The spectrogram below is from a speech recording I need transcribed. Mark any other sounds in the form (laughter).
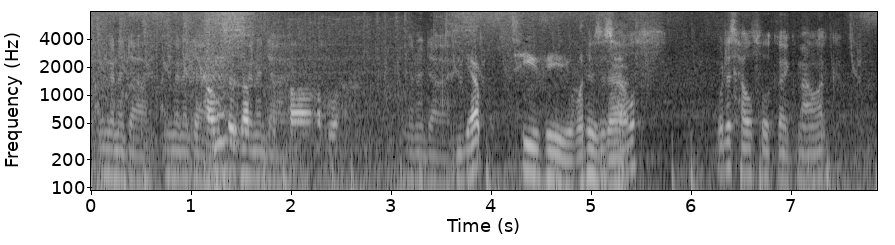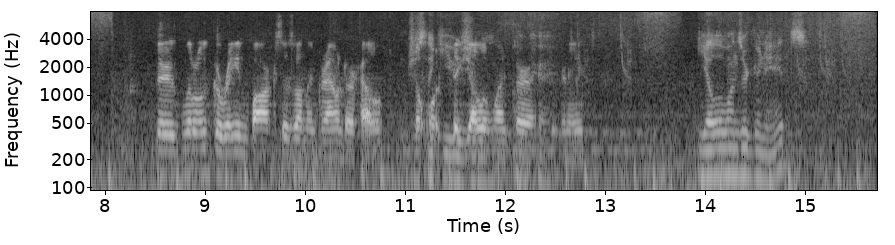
I'm gonna die. I'm gonna die. Health I'm up gonna to the die. problem. I'm gonna die. Yep. TV. What Is is, this that? health? What does health look like, Malik? There's little green boxes on the ground are health. Just the, like the yellow ones are Okay. grenades. Yellow ones are grenades?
